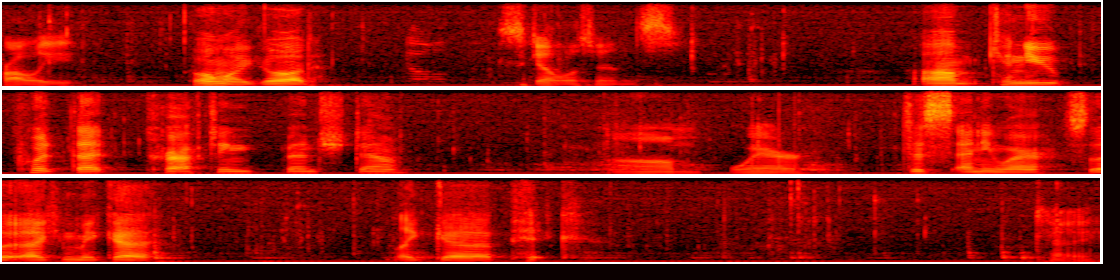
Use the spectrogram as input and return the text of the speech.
Probably Oh my god. Skeletons. Um, can you put that crafting bench down? Um, where? Just anywhere, so that I can make a like a pick. Okay.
